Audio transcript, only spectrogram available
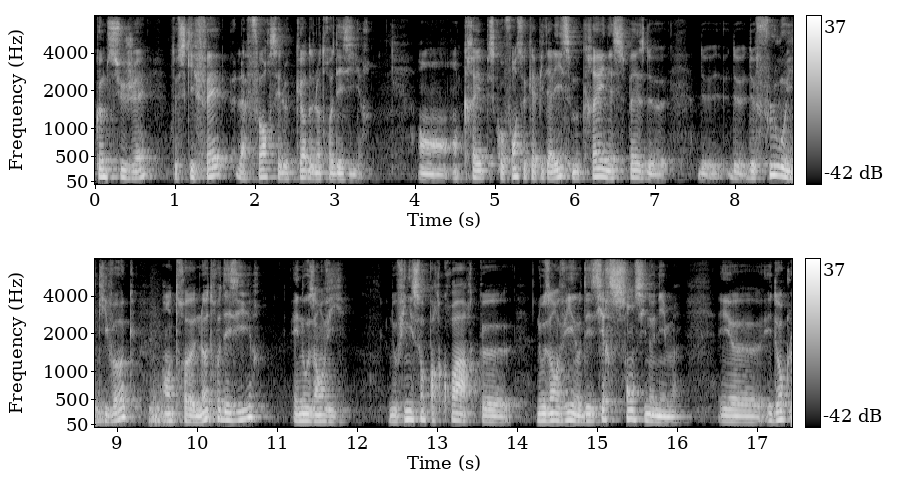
comme sujet de ce qui fait la force et le cœur de notre désir. En, en puisqu'au fond, ce capitalisme crée une espèce de, de, flou équivoque entre notre désir et nos envies. Nous finissons par croire que nos envies et nos désirs sont synonymes. Et, euh, donc,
